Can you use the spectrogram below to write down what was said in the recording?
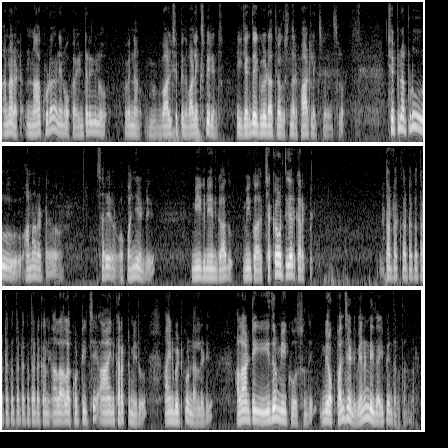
అన్నారట నాకు కూడా నేను ఒక ఇంటర్వ్యూలో విన్నాను వాళ్ళు చెప్పింది వాళ్ళ ఎక్స్పీరియన్స్. ఈ జగదేక్ వీడు వస్తున్నారు పాటల ఎక్స్పీరియన్స్లో. చెప్పినప్పుడు అన్నారట సరే ఒక పని చేయండి మీకు నేను కాదు మీకు ఆ చక్రవర్తి గారు కరెక్ట్. తటక తటక తటక తటక తటక అని అలా అలా కొట్టించి ఆయన కరెక్ట్ మీరు ఆయన పెట్టుకోండి ఆల్రెడీ. అలాంటి ఇది మీకు వస్తుంది మీరు ఒక పని చేయండి వినండి ఇది అయిపోయిన తర్వాత అన్నారు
